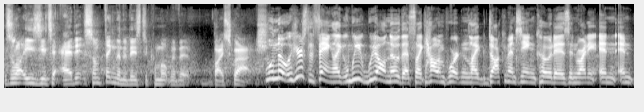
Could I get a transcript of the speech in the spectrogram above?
it's a lot easier to edit something than it is to come up with it by scratch. Well, no. Here's the thing. Like we, we all know this. Like how important like documenting code is and writing and and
